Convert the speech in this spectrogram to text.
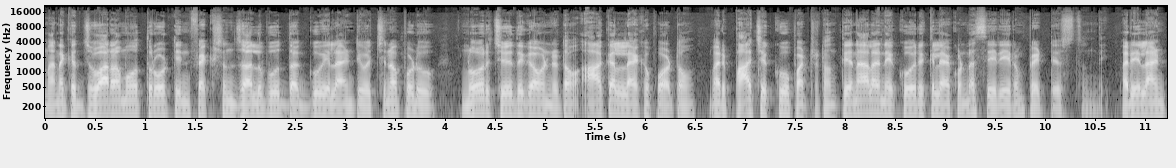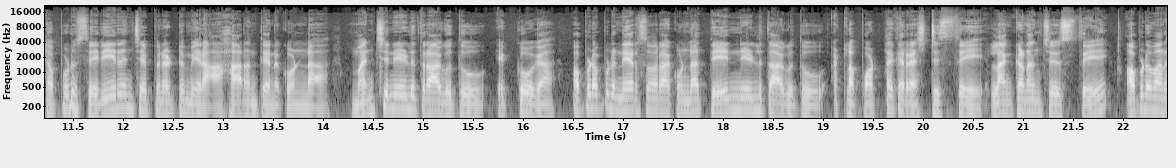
మనకు జ్వరము త్రోట్ ఇన్ఫెక్షన్ జలుబు దగ్గు ఇలాంటివి వచ్చినప్పుడు నోరు చేదుగా ఉండటం ఆకలి లేకపోవటం మరి పాచెక్కువ పట్టడం తినాలనే కోరిక లేకుండా శరీరం పెట్టేస్తుంది. మరి ఇలాంటప్పుడు శరీరం చెప్పినట్టు మీరు ఆహారం తినకుండా మంచినీళ్ళు త్రాగుతూ ఎక్కువగా అప్పుడప్పుడు నీరసం రాకుండా తేనీళ్ళు తాగుతూ అట్లా పొట్టకి రెస్ట్ ఇస్తే లంకనం చేస్తే అప్పుడు మన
